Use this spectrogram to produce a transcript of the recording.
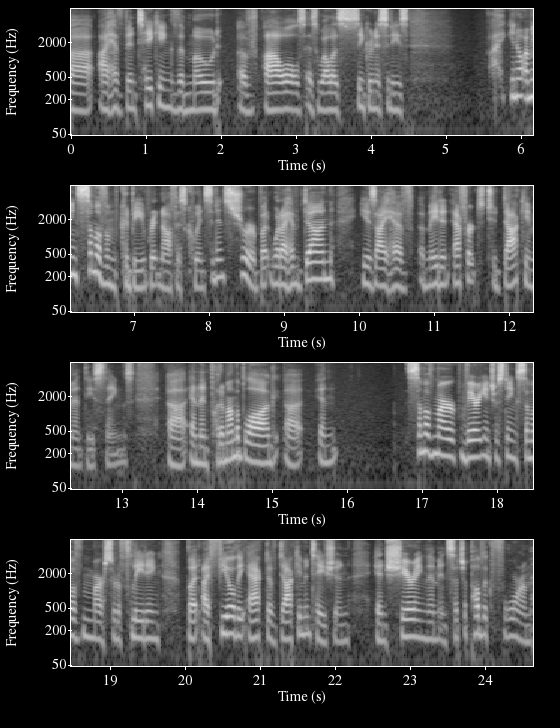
I have been taking the mode of owls as well as synchronicities I, you know, I mean, some of them could be written off as coincidence, sure, but what I have done is I have made an effort to document these things uh, and then put them on the blog. Uh, and some of them are very interesting, some of them are sort of fleeting, but I feel the act of documentation and sharing them in such a public forum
